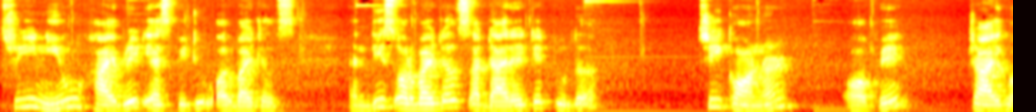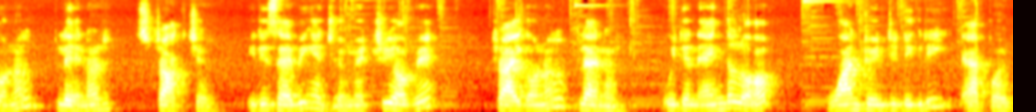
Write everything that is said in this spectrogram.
three new hybrid sp2 orbitals and these orbitals are directed to the three corner of a trigonal planar structure. It is having a geometry of a trigonal planar with an angle of 120 degree apart.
